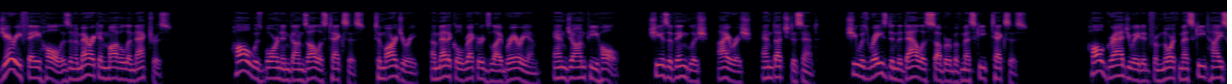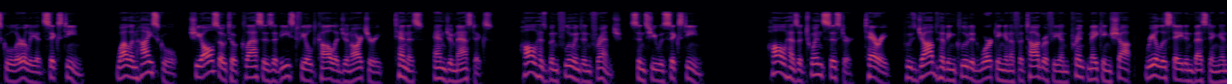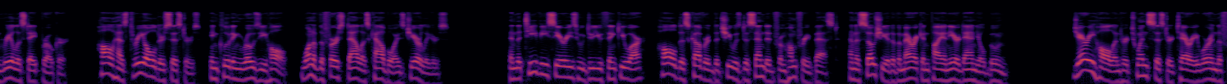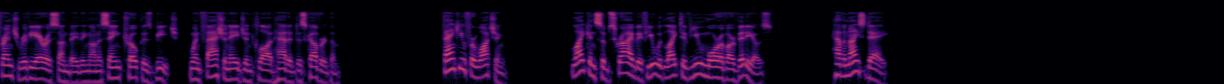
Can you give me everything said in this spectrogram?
Jerry Faye Hall is an American model and actress. Hall was born in Gonzales, Texas, to Marjorie, a medical records librarian, and John P. Hall. She is of English, Irish, and Dutch descent. She was raised in the Dallas suburb of Mesquite, Texas. Hall graduated from North Mesquite High School early at 16. While in high school, she also took classes at Eastfield College in archery, tennis, and gymnastics. Hall has been fluent in French since she was 16. Hall has a twin sister, Terry, whose jobs have included working in a photography and print-making shop, real estate investing and real estate broker. Hall has three older sisters, including Rosie Hall, one of the first Dallas Cowboys cheerleaders. In the TV series Who Do You Think You Are?, Hall discovered that she was descended from Humphrey Best, an associate of American pioneer Daniel Boone. Jerry Hall and her twin sister Terry were in the French Riviera sunbathing on a St. Tropez beach when fashion agent Claude Haddad discovered them. Thank you for watching. Like and subscribe if you would like to view more of our videos. Have a nice day.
